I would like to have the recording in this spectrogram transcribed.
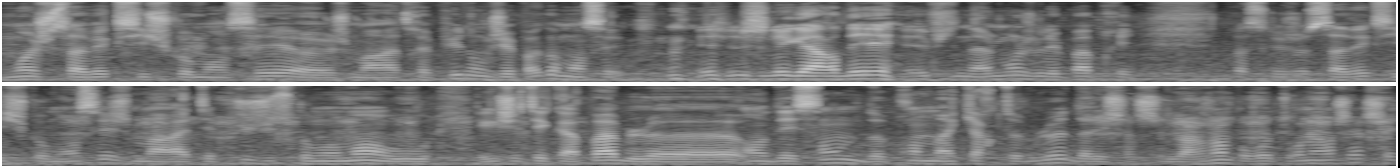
Moi, je savais que si je commençais, euh, je m'arrêterais plus, donc j'ai pas commencé. je l'ai gardé et finalement, je l'ai pas pris. Parce que je savais que si je commençais, je m'arrêtais plus jusqu'au moment où j'étais capable, euh, en descente, de prendre ma carte bleue, d'aller chercher de l'argent pour retourner en chercher.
